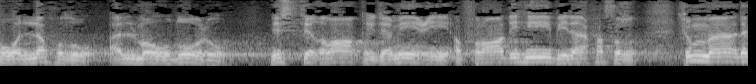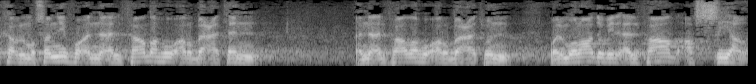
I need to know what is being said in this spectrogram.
هو اللفظ الموضوع لاستغراق جميع أفراده بلا حصر. ثم ذكر المصنف أن ألفاظه أربعة. أن ألفاظه أربعة والمراد بالألفاظ الصيغ.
